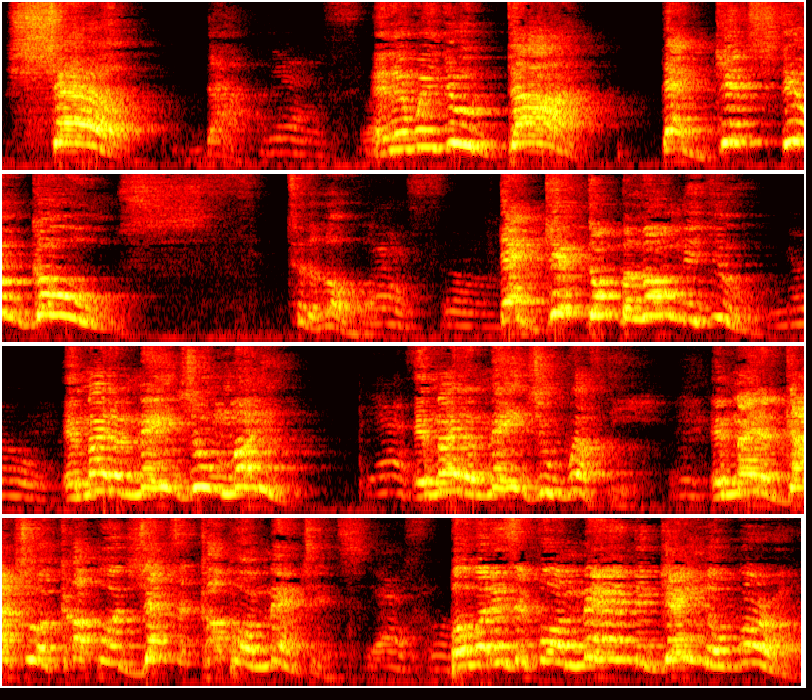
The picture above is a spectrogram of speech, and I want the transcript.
shall die. Yes. And then when you die, that gift still goes to the Lord. Yes, Lord. That gift don't belong to you. No. It might have made you money. Yes. It might have made you wealthy. It might have got you a couple of jets, a couple of mansions. Yes, Lord. But what is it for a man to gain the world,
